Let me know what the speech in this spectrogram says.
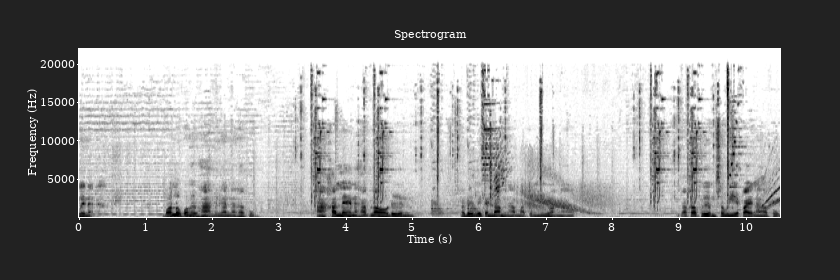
เลยเนี่ยบอสหลบก็ไม่ผ่านเหมือนกันนะครับผมอ่าขั้นแรกนะครับ เราเดินเราเดินเล่นกันดั้มนะครับ มาตรงนี้ก่อนนะฮะ แล้วก็เพิ่มสเวไปนะครับผม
